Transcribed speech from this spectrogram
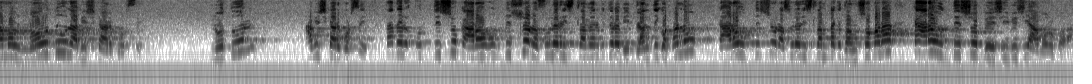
আমল নতুন আবিষ্কার করছে। নতুন আবিষ্কার করছে। তাদের উদ্দেশ্য কারও উদ্দেশ্য রসুলের ইসলামের ভিতরে বিভ্রান্তি ঘটানো, কারও উদ্দেশ্য রসুলের ইসলামটাকে ধ্বংস করা, কারও উদ্দেশ্য বেশি বেশি আমল করা।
